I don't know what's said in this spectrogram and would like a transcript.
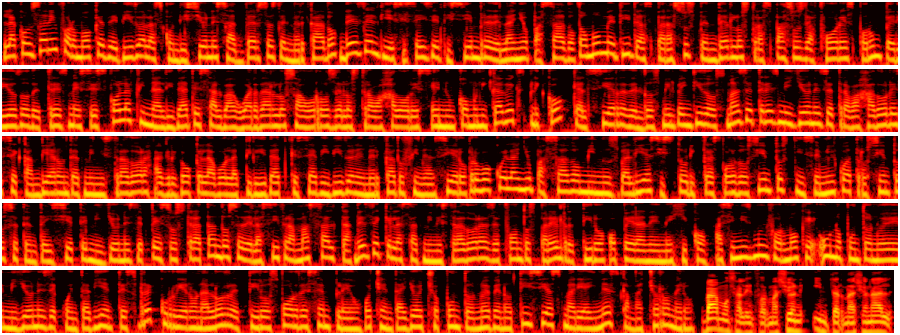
La CONSAR informó que debido a las condiciones adversas del mercado, desde el 16 de diciembre del año pasado, tomó medidas para suspender los traspasos de afores por un periodo de tres meses con la finalidad de salvaguardar los ahorros de los trabajadores. En un comunicado explicó que al cierre del 2022, más de 3 millones de trabajadores se cambiaron de administradora. Agregó que la volatilidad que se ha vivido en el mercado financiero provocó el año pasado minusvalías históricas por 215.477 millones de pesos, tratándose de la cifra más alta desde que las administradoras de fondos para el retiro operan en México. Asimismo, informó que 1.9 millones de cuentavientes recurrieron a los retiros por desempleo. 88.9 Noticias, María Inés Camacho Romero. Vamos a la información internacional.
